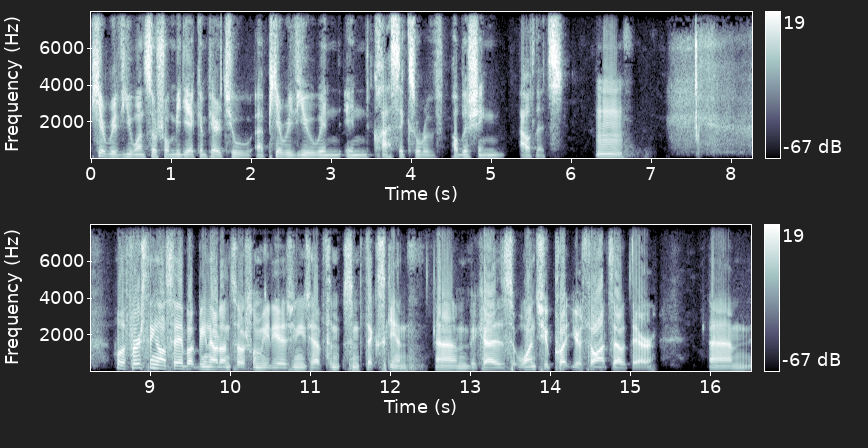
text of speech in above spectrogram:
peer review on social media compared to a peer review in, in classic sort of publishing outlets? Mm. Well, the first thing I'll say about being out on social media is you need to have some, some thick skin um, because once you put your thoughts out there, um,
